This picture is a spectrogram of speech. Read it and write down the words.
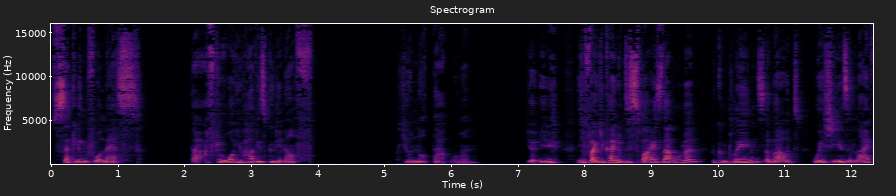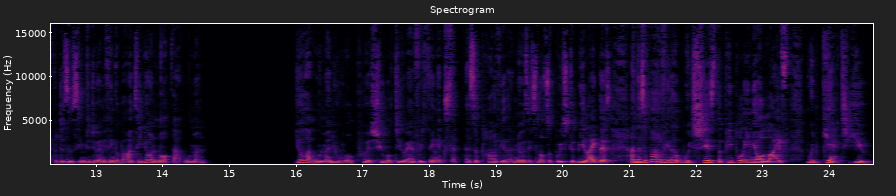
settling for less. That after all, what you have is good enough. But you're not that woman. You, you, in fact, you kind of despise that woman who complains about where she is in life but doesn't seem to do anything about it. You're not that woman. You're that woman who will push, who will do everything, except there's a part of you that knows it's not supposed to be like this. And there's a part of you that wishes the people in your life would get you.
